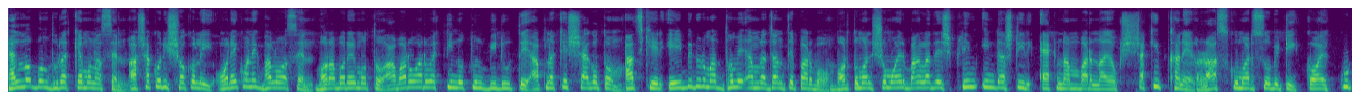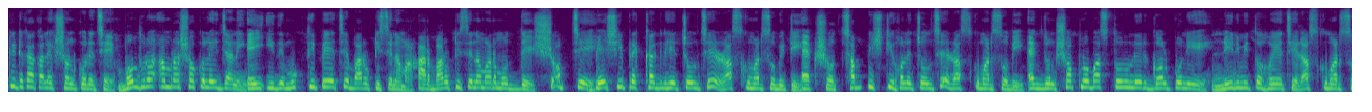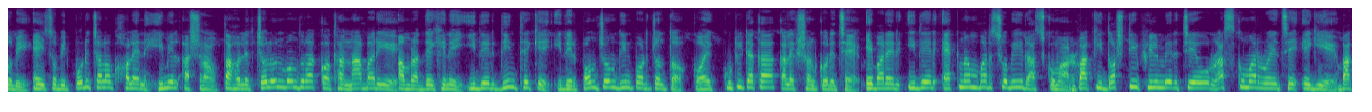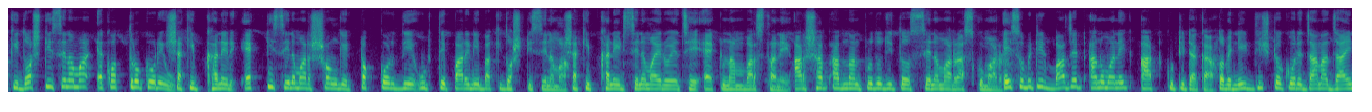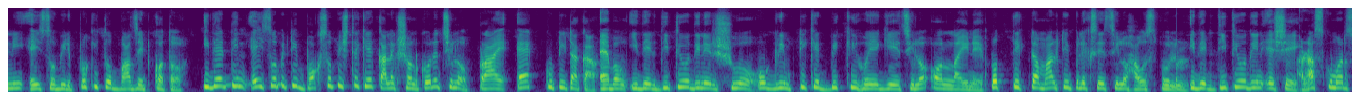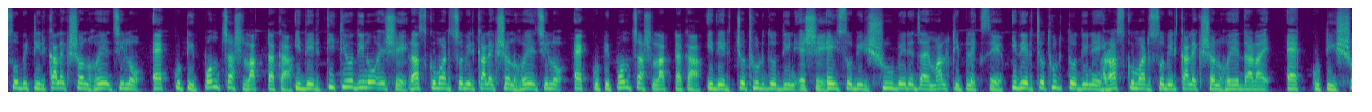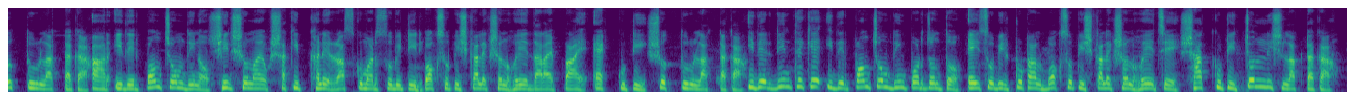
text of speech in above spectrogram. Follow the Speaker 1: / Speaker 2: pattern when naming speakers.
Speaker 1: Hello বন্ধুরা, কেমন আছেন? আশা করি সকলেই অনেক অনেক ভালো আছেন। বরাবরের মতো আবারও আরও একটি নতুন ভিডিওতে আপনাকে স্বাগতম। আজকের এই ভিডিওর মাধ্যমে আমরা জানতে পারব, বর্তমান সময়ের বাংলাদেশ ফিল্ম ইন্ডাস্ট্রির এক নাম্বার নায়ক শাকিব খানের রাজকুমার ছবিটি কয়েক কোটি টাকা কালেকশন করেছে। বন্ধুরা, আমরা সকলেই জানি এই ঈদে মুক্তি পেয়েছে বারোটি সিনেমা। আর বারোটি সিনেমার মধ্যে সবচেয়ে বেশি প্রেক্ষাগৃহে চলছে রাজকুমার ছবিটি। একশো ছাব্বিশটি হলে চলছে রাজকুমার ছবি। একজন স্বপ্নবাস তরুণের গল্প নিয়ে নির্মিত হয়েছে রাজকুমার ছবি। এই ছবির পরিচালক হলেন হিমেল আশরাও। তাহলে চলুন বন্ধুরা, কথা না বাড়িয়ে আমরা দেখে নেই ঈদের দিন থেকে ঈদের পঞ্চম দিন পর্যন্ত কয়েক কোটি টাকা কালেকশন করেছে। এবারের ঈদের এক নাম্বার ছবি রাজকুমার। বাকি দশটি ফিল্মের চেয়েও রাজকুমার রয়েছে এগিয়ে। বাকি দশটি সিনেমা একত্র করেও শাকিব খানের একটি সিনেমার সঙ্গে টক্কর দিয়ে উঠতে পারেনি বাকি দশটি সিনেমা। শাকিব খানের সিনেমায় রয়েছে এক নাম্বার স্থানে আরশাদ আদনান প্রযোজিত সিনেমা রাজকুমার। এই ছবিটির বাজেট আনুমানিক আট কোটি টাকা। তবে নির্দিষ্ট করে জানা যায়নি এই ছবির প্রকৃত বাজেট কত। ঈদের দিন এই ছবিটি বক্স অফিস থেকে কালেকশন করেছিল প্রায় এক কোটি টাকা এবং ঈদের দ্বিতীয় দিনের শুও অগ্রিম টিকিট বিক্রি হয়ে গিয়েছিল অনলাইনে। প্রত্যেকটা মাল্টিপ্লেক্সে ছিল হাউসফুল। ঈদের দ্বিতীয় দিন এসে রাজকুমার ছবিটির কালেকশন হয়েছিল এক কোটি পঞ্চাশ লাখ টাকা। ঈদের তৃতীয় দিনও এসে রাজকুমার ছবির কালেকশন হয়েছিল এক কোটি পঞ্চাশ লাখ টাকা। ঈদের চতুর্থ দিন এসে এই ছবির সু বেড়ে যায় মাল্টিপ্লেক্সে। ঈদের চতুর্থ দিনে রাজকুমার ছবির কালেকশন হয়ে দাঁড়ায় এক কোটি সত্তর লাখ টাকা। আর ঈদের পঞ্চম দিনও শীর্ষ নায়ক সাকিব খানের রাজকুমার ছবিটির বক্স অফিস কালেকশন হয়ে দাঁড়ায় প্রায় এক কোটি সত্তর লাখ টাকা। ঈদের দিন থেকে ঈদের পঞ্চম দিন পর্যন্ত এই ছবির টোটাল বক্স অফিস কালেকশন হয়েছে সাত কোটি চল্লিশ লাখ টাকা।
